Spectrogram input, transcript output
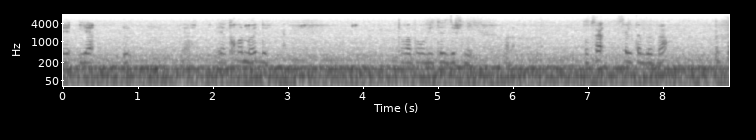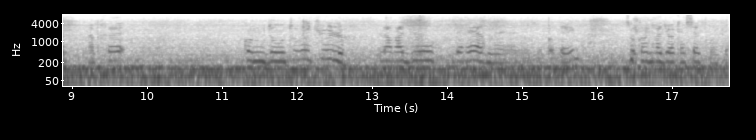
Et il y a, euh, y a trois modes par rapport aux vitesses des chenilles. Voilà. Donc ça, c'est le tableau de bord. Après, comme dans tout véhicule, la radio derrière, mais c'est pas terrible. C'est encore une radio à cassette. Euh.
